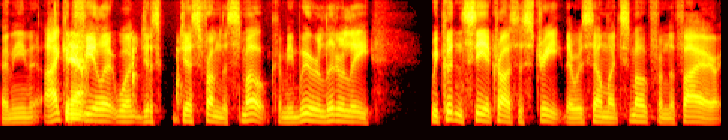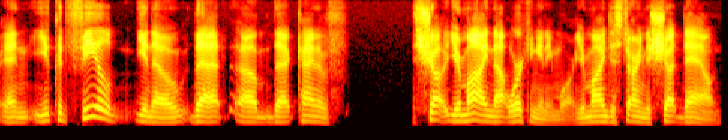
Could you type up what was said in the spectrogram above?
I mean, I could yeah. feel it when just just from the smoke. I mean, we were literally we couldn't see across the street. There was so much smoke from the fire, and you could feel, you know, that um, that kind of shut your mind not working anymore. Your mind is starting to shut down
